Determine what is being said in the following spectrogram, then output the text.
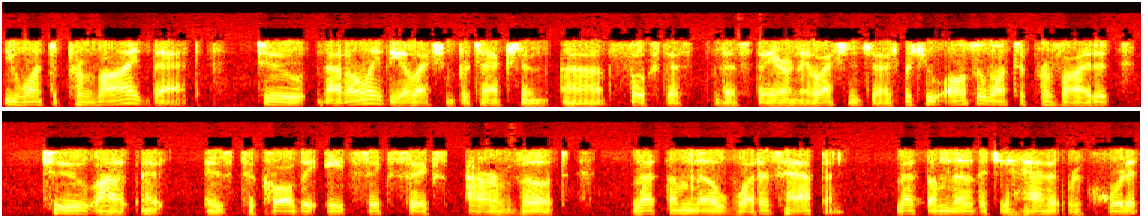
you want to provide that to not only the election protection uh, folks that's that's there and the election judge, but you also want to provide it to uh, is to call the 866 Our Vote. Let them know what has happened. Let them know that you have it recorded,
